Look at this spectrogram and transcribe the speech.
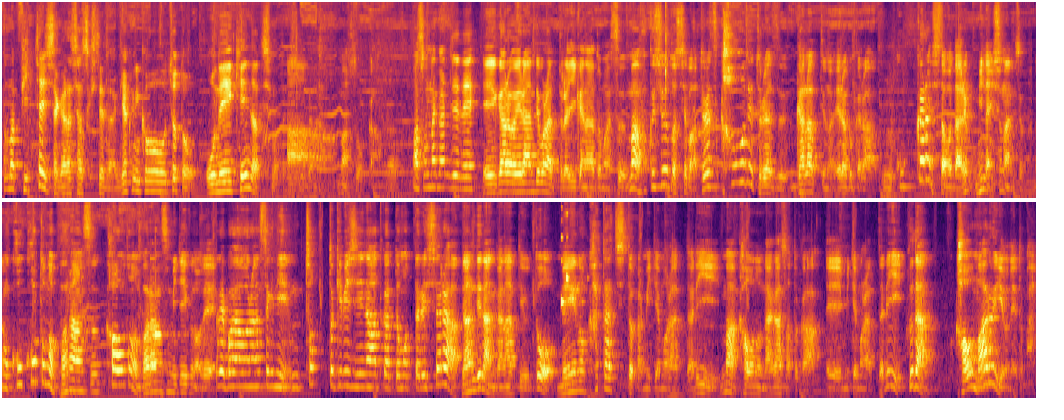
あんまぴったりしたガラシャツ着てたら逆にこうちょっとお姉系になってしまったりするかあーまあそうか、まあそんな感じでね、えー柄を選んでもらったらいいかなと思います。まあ復習としてはとりあえず顔でとりあえず柄っていうのを選ぶから、うん。こっから下は誰もみんな一緒なんですよ。でもこことのバランス顔とのバランス見ていくのででバランス的にうんちょっと厳しいなとかって思ったりしたらなんでなんかなっていうと目の形とか見てもらったり、まあ、顔の長さとか、えー見てもらったり普段顔丸いよねとか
